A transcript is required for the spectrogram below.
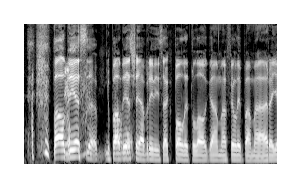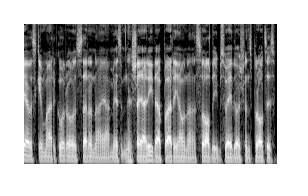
paldies! Paldies šajā brīdī, saka politologam Filipam Rajevskim, ar kuru sarunājāmies šajā rītā par jaunās valdības veidošanas procesu.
